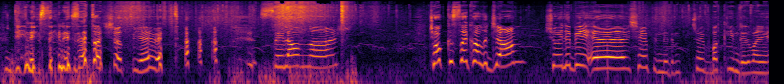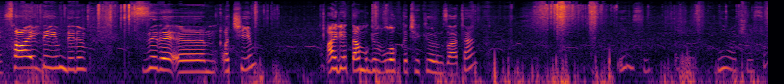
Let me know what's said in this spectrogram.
Deniz denize taş atıyor evet. Selamlar. Çok kısa kalacağım. Şöyle bir e, şey yapayım dedim. Şöyle bir bakayım dedim. Hani sahildeyim dedim. Size de e, açayım. Ayrıyetten bugün vlog da çekiyorum zaten. İyi misin? Niye açıyorsun?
